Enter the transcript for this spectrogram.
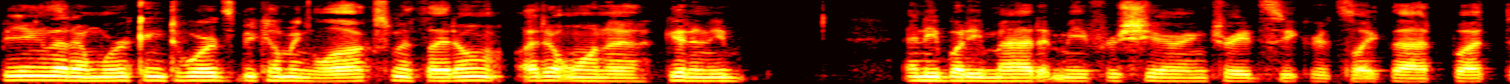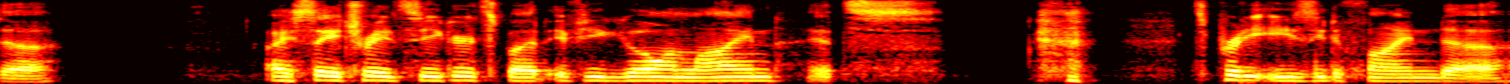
being that I'm working towards becoming locksmith, I don't I don't want to get any anybody mad at me for sharing trade secrets like that. But uh, I say trade secrets, but if you go online, it's it's pretty easy to find uh,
